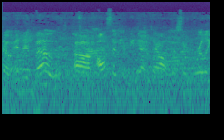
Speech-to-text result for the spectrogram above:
So, and then both um, also can be decked out with some really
